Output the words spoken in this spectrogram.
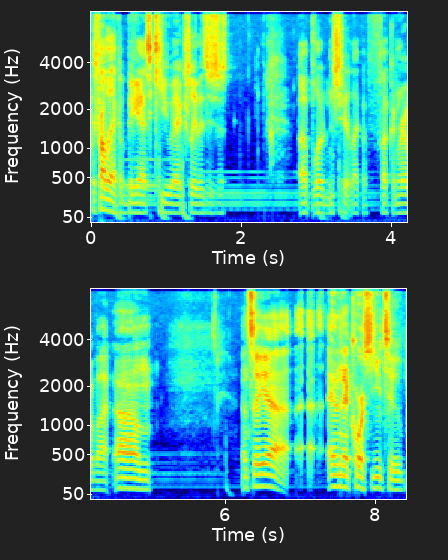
it's probably like a big ass queue actually that's just uploading shit like a fucking robot. Um, and so yeah, and then of course YouTube,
